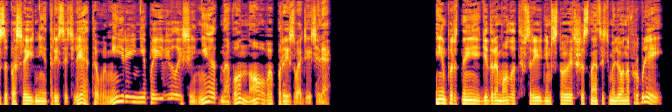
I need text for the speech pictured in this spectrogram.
за последние 30 лет в мире не появилось ни одного нового производителя. Импортный гидромолот в среднем стоит 16 миллионов рублей,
